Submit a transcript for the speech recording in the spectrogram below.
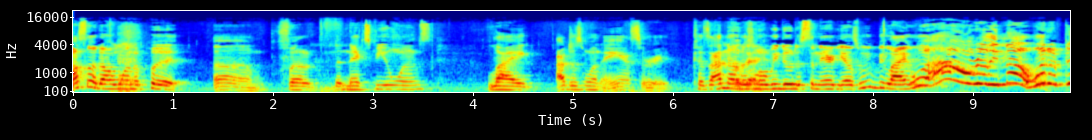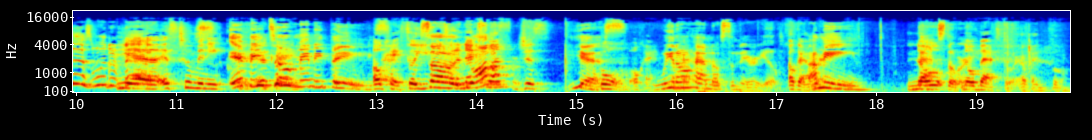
also don't want to put um for the next few ones like I just want to answer it. Cause I notice Okay. when we do the scenarios, we'd be like, "Well, I don't really know. What if this? What if Yeah, that?" it's too many. It be too many things. Okay, so you So so, the next one just Yes. boom. Okay, We don't have no scenarios. Okay, I mean, no backstory. no backstory. Okay, boom.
